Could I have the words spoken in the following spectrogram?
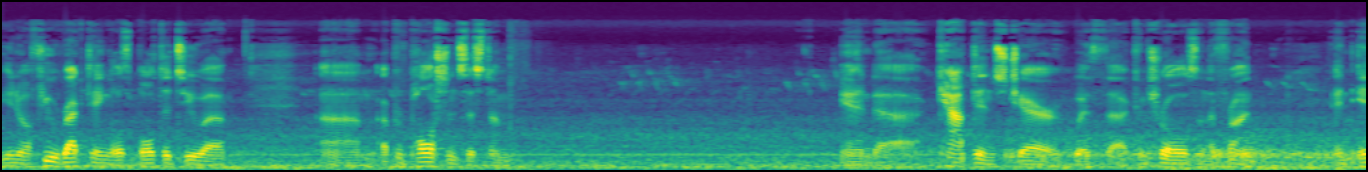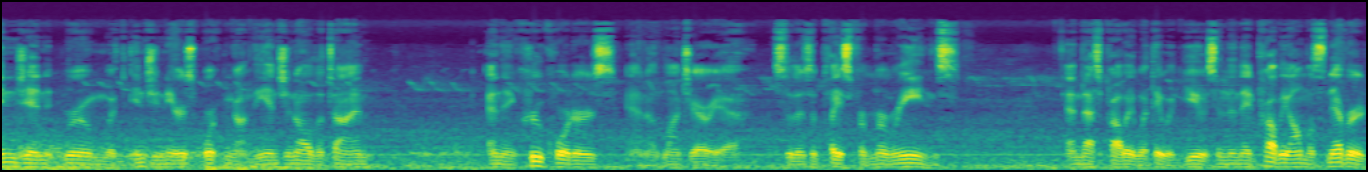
you know a few rectangles bolted to a, um, a propulsion system and a captain's chair with uh, controls in the front, an engine room with engineers working on the engine all the time, and then crew quarters and a lunch area. So there's a place for Marines, and that's probably what they would use. And then they'd probably almost never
